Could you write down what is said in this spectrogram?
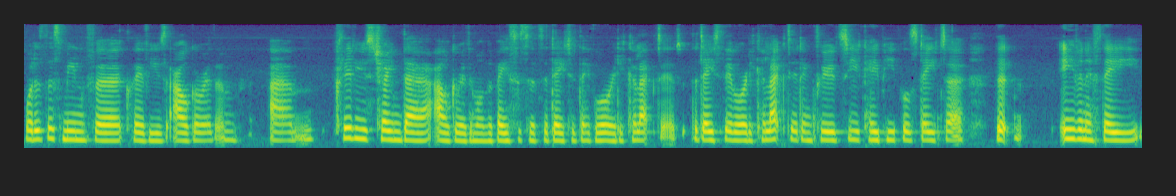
What does this mean for Clearview's algorithm? Um, Clearview's trained their algorithm on the basis of the data they've already collected. The data they've already collected includes UK people's data that even if they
